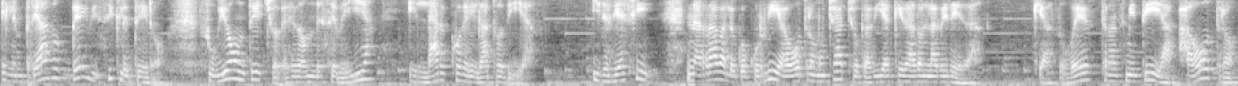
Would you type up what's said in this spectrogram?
El empleado del bicicletero subió a un techo desde donde se veía el arco del gato Díaz y desde allí narraba lo que ocurría a otro muchacho que había quedado en la vereda, que a su vez transmitía a otro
